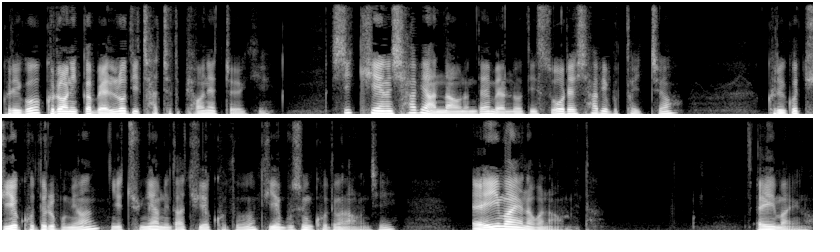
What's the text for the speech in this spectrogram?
그리고 그러니까 멜로디 자체도 변했죠, 여기. C키에는 sharp이 안 나오는데 멜로디 솔에 sharp이 붙어 있죠. 그리고 뒤에 코드를 보면 이게 중요합니다. 뒤에 코드. 뒤에 무슨 코드가 나오는지 A 마이너가 나옵니다. A 마이너.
